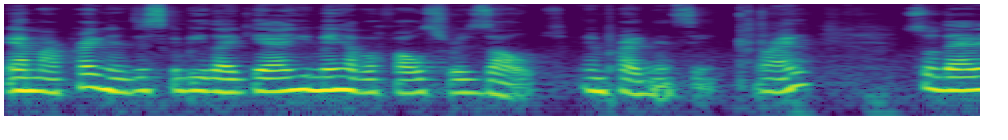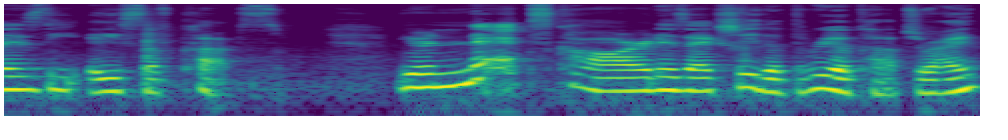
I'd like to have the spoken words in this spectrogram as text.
am I pregnant? This could be like, yeah, you may have a false result in pregnancy, right? So that is the Ace of Cups. Your next card is actually the Three of Cups, right?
